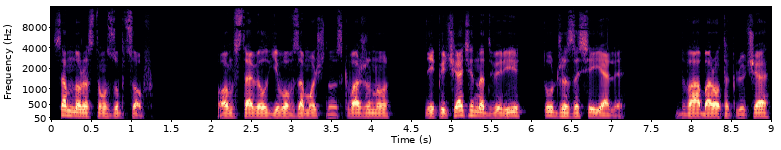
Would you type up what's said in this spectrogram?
со множеством зубцов. Он вставил его в замочную скважину, и печати на двери тут же засияли. Два оборота ключа,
